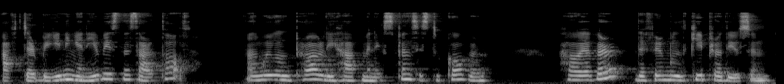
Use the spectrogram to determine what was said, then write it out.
after beginning a new business are tough, and we will probably have many expenses to cover. However, the firm will keep producing,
